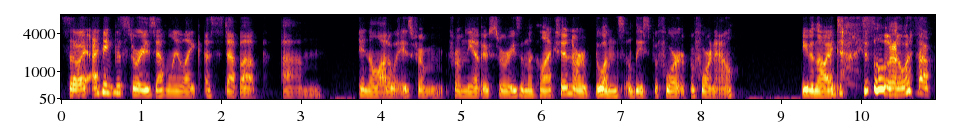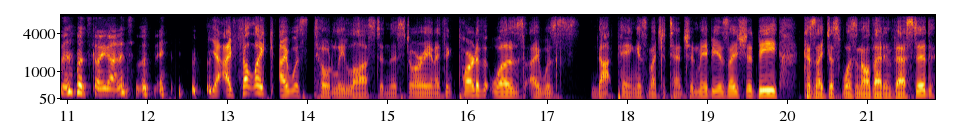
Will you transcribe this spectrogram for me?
so I, I think this story is definitely like a step up um, in a lot of ways from from the other stories in the collection, or the ones at least before before now. Even though I, I still don't know what happened, what's going on in some of it. yeah, I felt like I was totally lost in this story, and I think part of it was I was not paying as much attention maybe as I should be because I just wasn't all that invested.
